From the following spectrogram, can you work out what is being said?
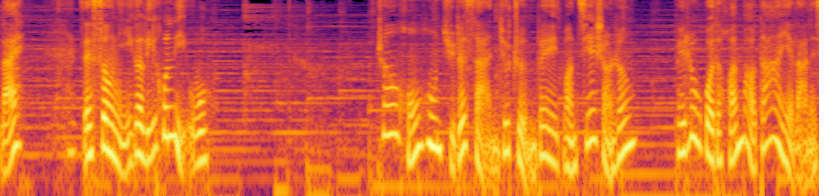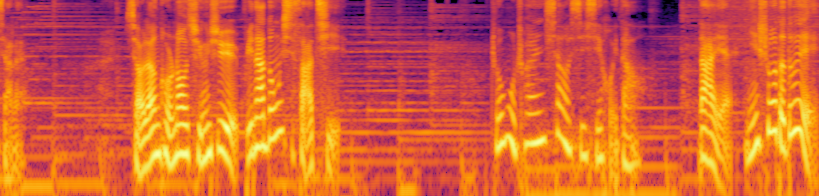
来，再送你一个离婚礼物。张红红举着伞就准备往街上扔，被路过的环保大爷拦了下来。小两口闹情绪，别拿东西撒气。周木川笑嘻嘻回道：“大爷，您说的对。”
